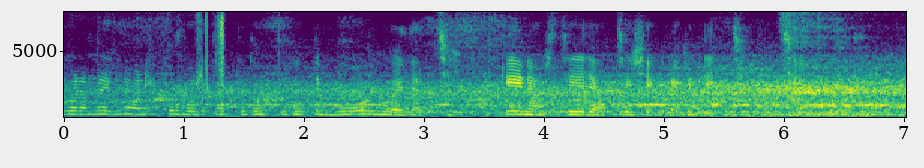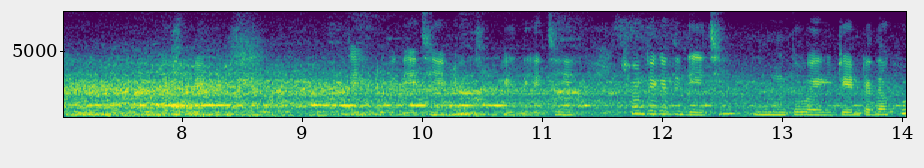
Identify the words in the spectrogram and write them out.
এবার আমরা এখানে অনেকক্ষণ বসে থাকতে থাকতে থাকতে বোর হয়ে যাচ্ছি। ট্রেন আসছে, যাচ্ছে, সেগুলোকে দেখছি। দিয়েছি সব জায়গাতে দিয়েছি তো এই ট্রেনটা দেখো,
